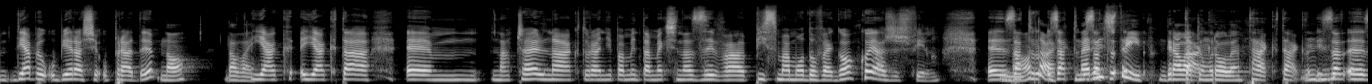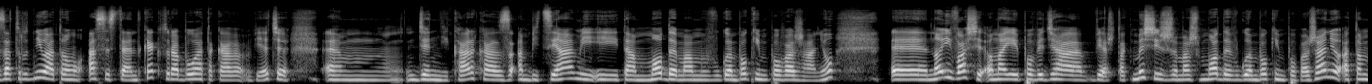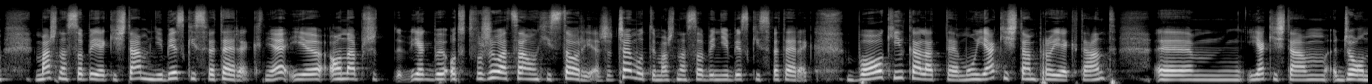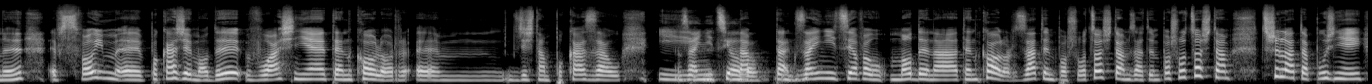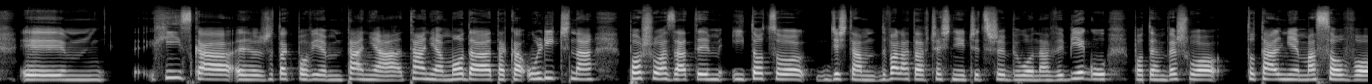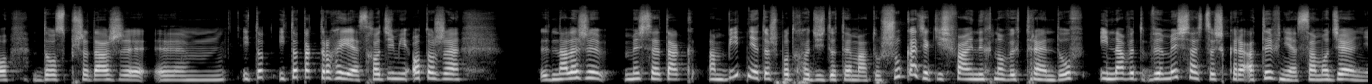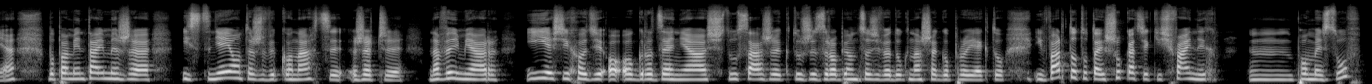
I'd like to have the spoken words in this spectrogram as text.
Diabeł ubiera się u Prady. No. Dawaj. Jak, jak ta em, naczelna, która nie pamiętam jak się nazywa, pisma modowego. Kojarzysz film? E, no tak, zat, Meryl zat, Streep grała tak, tę rolę. Tak, tak. Mhm. Za, e, zatrudniła tą asystentkę, która była taka, wiecie, em, dziennikarka z ambicjami i tam modę mamy w głębokim poważaniu. E, no i właśnie ona jej powiedziała, wiesz, tak myślisz, że masz modę w głębokim poważaniu, a tam masz na sobie jakiś tam niebieski sweterek, nie? I ona przy, jakby odtworzyła stworzyła całą historię, że czemu ty masz na sobie niebieski sweterek? Bo kilka lat temu jakiś tam projektant, jakiś tam Johnny w swoim e, pokazie mody właśnie ten kolor gdzieś tam pokazał i zainicjował. Na, tak, mhm. zainicjował modę na ten kolor. Za tym poszło coś tam, za tym poszło coś tam. Trzy lata później chińska, e, że tak powiem, tania, tania moda, taka uliczna, poszła za tym i to, co gdzieś tam dwa lata wcześniej czy trzy było na wybiegu, potem weszło totalnie masowo do sprzedaży. I to, I to tak trochę jest. Chodzi mi o to, że należy, myślę, tak ambitnie też podchodzić do tematu, szukać jakichś fajnych nowych trendów i nawet wymyślać coś kreatywnie, samodzielnie, bo pamiętajmy, że istnieją też wykonawcy rzeczy na wymiar i jeśli chodzi o ogrodzenia, ślusarzy, którzy zrobią coś według naszego projektu. I warto tutaj szukać jakichś fajnych mm, pomysłów,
